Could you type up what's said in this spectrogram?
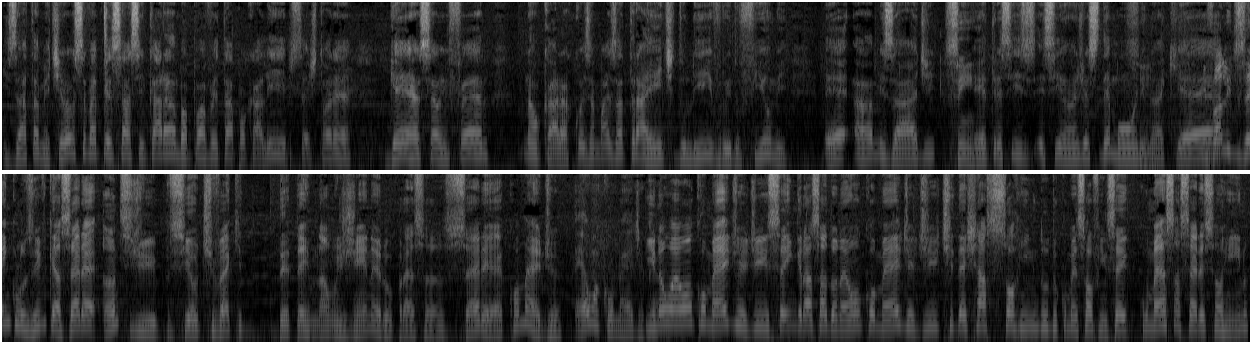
Exatamente. E aí você vai pensar assim, caramba, aproveitar apocalipse, a história é guerra, céu, inferno. Não, cara, a coisa mais atraente do livro e do filme é a amizade Sim. entre esses, esse anjo e esse demônio, Sim. né? Que é. E vale dizer, inclusive, que a série, é, antes de. Se eu tiver que determinar um gênero pra essa série, é comédia. É uma comédia. E cara. não é uma comédia de ser engraçado, não. É uma comédia de te deixar sorrindo do começo ao fim. Você começa a série sorrindo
